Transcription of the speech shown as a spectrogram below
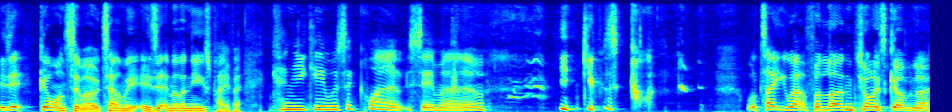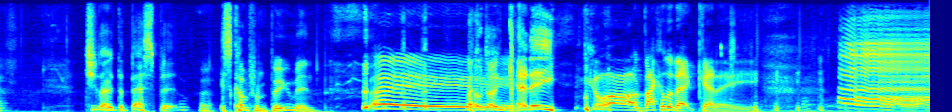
is it? Go on, Simmo. Tell me. Is it another newspaper? Can you give us a quote, Simmo? you give us a quote. We'll take you out for lunch, honest governor. Do you know the best bit? It's come from Boomin. Hey! well done, Kenny. Go on, back of the net, Kenny.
